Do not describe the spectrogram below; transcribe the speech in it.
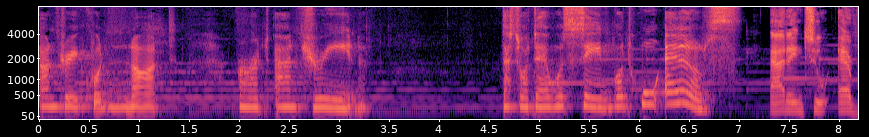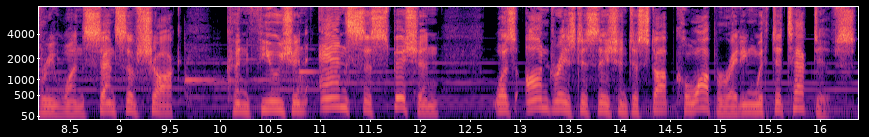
Andre could not hurt Andreen. That's what I was saying, but who else? Adding to everyone's sense of shock, confusion, and suspicion was Andre's decision to stop cooperating with detectives.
